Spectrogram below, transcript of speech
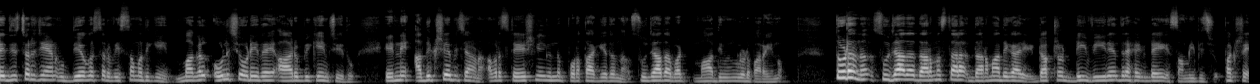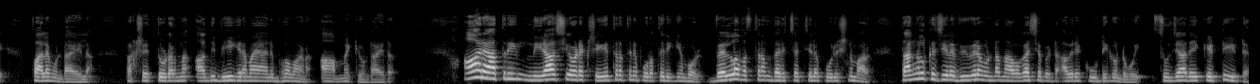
രജിസ്റ്റർ ചെയ്യാൻ ഉദ്യോഗസ്ഥർ വിസമ്മതിക്കുകയും മകൾ ഒളിച്ചോടിയതായി ആരോപിക്കുകയും ചെയ്തു. എന്നെ അധിക്ഷേപിച്ചാണ് അവർ സ്റ്റേഷനിൽ നിന്ന് പുറത്താക്കിയതെന്ന് സുജാത ഭട്ട് മാധ്യമങ്ങളോട് പറയുന്നു. തുടർന്ന് സുജാത ധർമ്മസ്ഥല ധർമാധികാരി ഡോക്ടർ ഡി വീരേന്ദ്ര ഹെഗ്ഡെയെ സമീപിച്ചു. പക്ഷേ ഫലമുണ്ടായില്ല. പക്ഷേ തുടർന്ന് അതിഭീകരമായ അനുഭവമാണ് ആ അമ്മയ്ക്കുണ്ടായത്. ആ രാത്രിയിൽ നിരാശയോടെ ക്ഷേത്രത്തിന് പുറത്തിരിക്കുമ്പോൾ വെള്ളവസ്ത്രം ധരിച്ച ചില പുരുഷന്മാർ തങ്ങൾക്ക് ചില വിവരമുണ്ടെന്ന് അവകാശപ്പെട്ട് അവരെ കൂട്ടിക്കൊണ്ടുപോയി. സുജാതയെ കെട്ടിയിട്ട്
